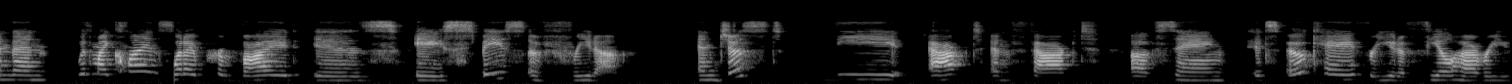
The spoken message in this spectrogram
and then with my clients, what I provide is a space of freedom. And just the act and fact of saying it's okay for you to feel however you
